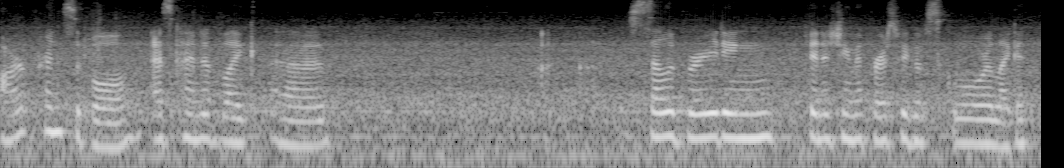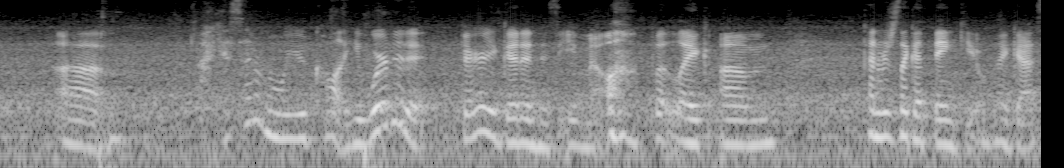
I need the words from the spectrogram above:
our principal, as kind of like a celebrating finishing the first week of school or like a, uh, I guess I don't know what you'd call it. He worded it very good in his email, but like um, kind of just like a thank you, I guess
